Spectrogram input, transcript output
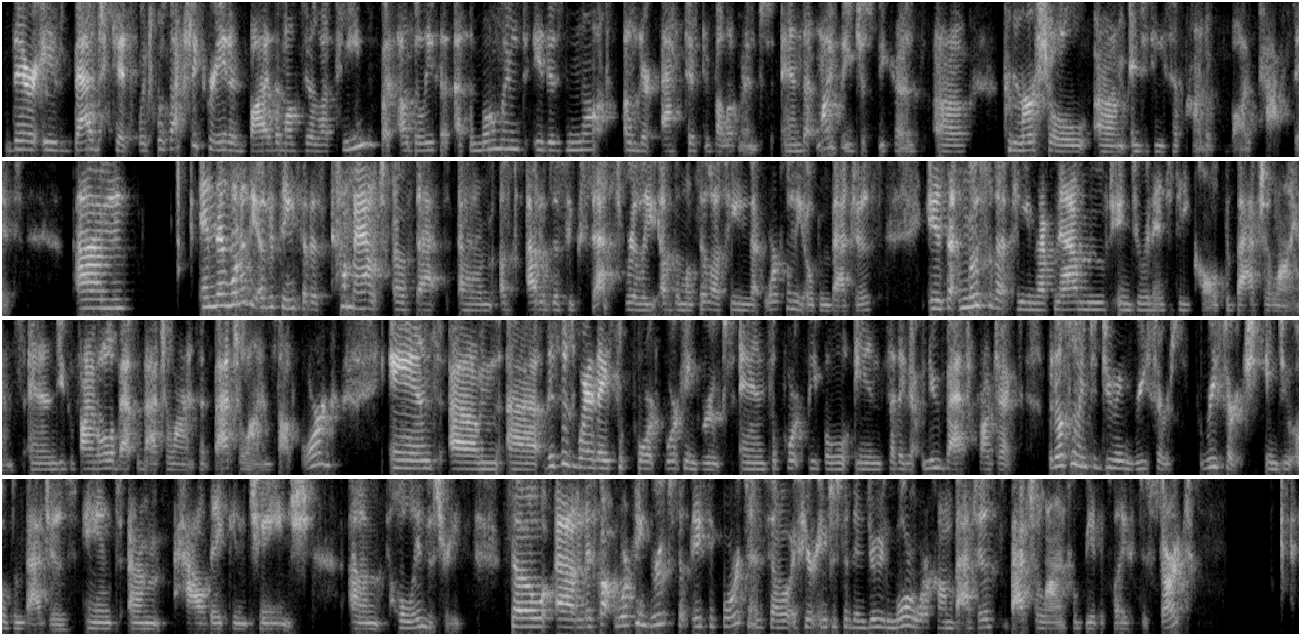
there is BadgeKit, which was actually created by the Mozilla team, but I believe that at the moment it is not under active development, and that might be just because uh, commercial um, entities have kind of bypassed it. Um, and then one of the other things that has come out of that, um, of, out of the success really of the Mozilla team that worked on the open badges is that most of that team have now moved into an entity called the Badge Alliance. And you can find all about the Badge Alliance at badgealliance.org. And um, uh, this is where they support working groups and support people in setting up new badge projects, but also into doing research, research into open badges and um, how they can change um, whole industries. So um, they've got working groups that they support, and so if you're interested in doing more work on badges, Badge Alliance will be the place to start.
